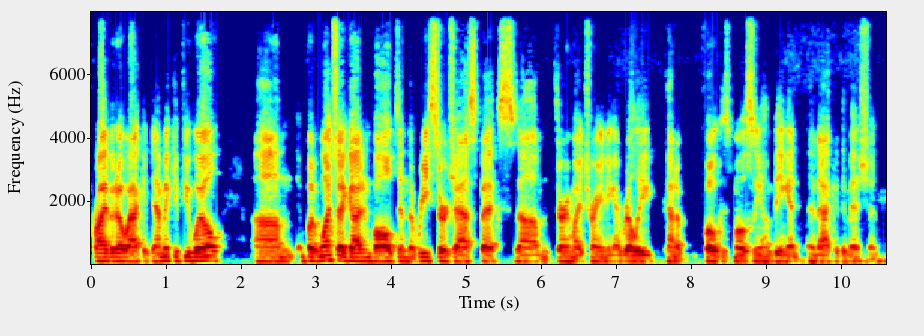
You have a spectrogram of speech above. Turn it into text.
private-o academic, if you will. Um, but once I got involved in the research aspects um, during my training, I really kind of focused mostly on being an, an academician.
